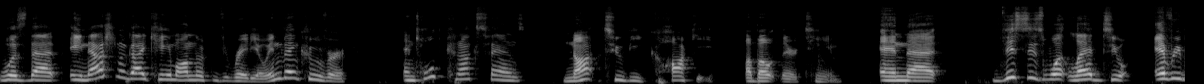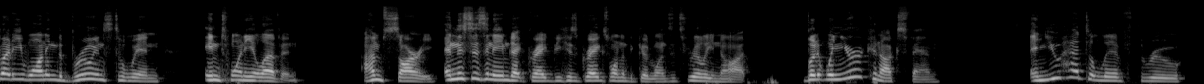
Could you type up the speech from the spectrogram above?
was that a national guy came on the radio in Vancouver and told Canucks fans not to be cocky about their team and that this is what led to everybody wanting the Bruins to win in 2011. I'm sorry. And this isn't aimed at Greg because Greg's one of the good ones. It's really not. But when you're a Canucks fan and you had to live through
